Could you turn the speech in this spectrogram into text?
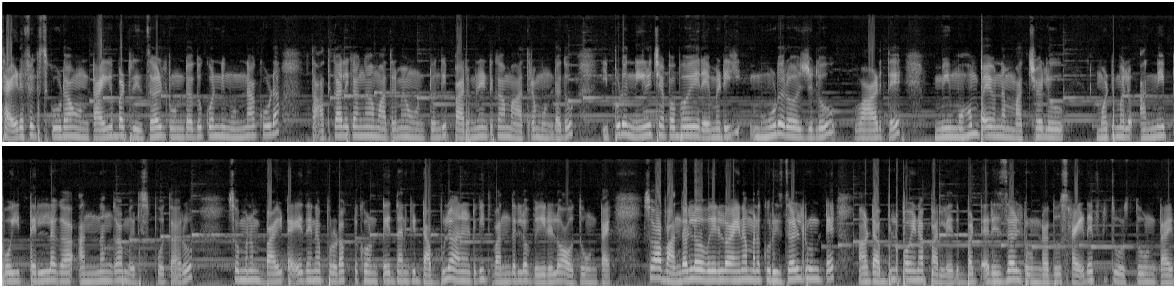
సైడ్ ఎఫెక్ట్స్ కూడా ఉంటాయి. బట్ రిజల్ట్ ఉండదు. కొన్ని ఉన్నా కూడా తాత్కాలికంగా మాత్రమే ఉంటుంది. పర్మనెంట్గా మాత్రం ఉండదు. ఇప్పుడు నేను చెప్పబోయే రెమెడీ మూడు రోజులు వాడితే మీ మొహంపై ఉన్న మచ్చలు మొటిమలు అన్నీ పోయి తెల్లగా అందంగా మెరిసిపోతారు. సో మనం బయట ఏదైనా ప్రోడక్ట్ కొంటే దానికి డబ్బులు అనేటివి వందల్లో వేలలో అవుతూ ఉంటాయి. సో ఆ వందల్లో వేలలో అయినా మనకు రిజల్ట్ ఉంటే ఆ డబ్బులు పోయినా పర్లేదు. బట్ రిజల్ట్ ఉండదు. సైడ్ ఎఫెక్ట్స్ వస్తూ ఉంటాయి.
